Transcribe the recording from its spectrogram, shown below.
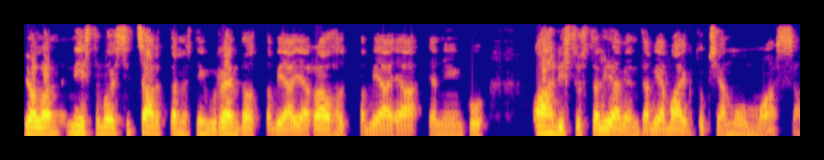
jolloin niistä voisi sitten saada tämmöistä niinku rentouttavia ja rauhoittavia ja, ja niinku ahdistusta lieventäviä vaikutuksia muun muassa.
